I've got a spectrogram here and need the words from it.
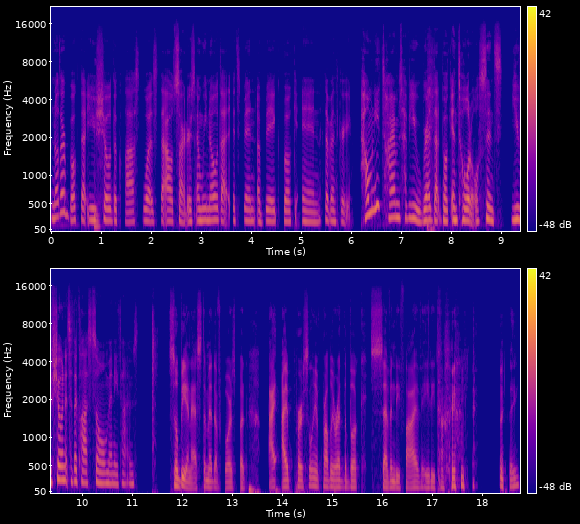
Another book that you Mm. showed the class was The Outsiders, and we know that it's been a big book in seventh grade. How many times have you read that book in total since you've shown it to the class so many times? so be an estimate of course but i i personally have probably read the book 75 80 times i think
